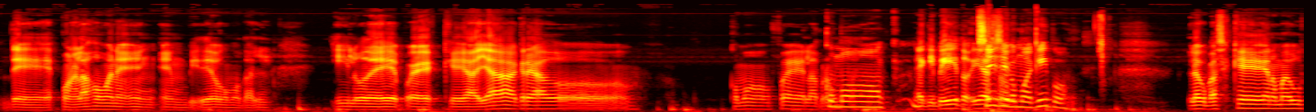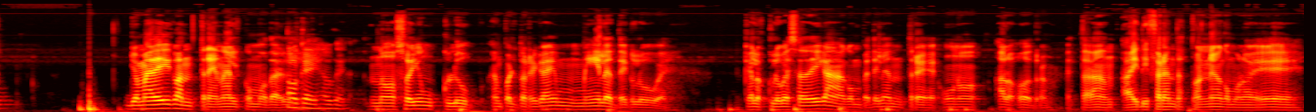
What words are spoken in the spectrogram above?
De exponer a jóvenes en, en video como tal. Y lo de, pues, que haya creado... ¿Cómo fue la pregunta? Como... Equipito y Sí, sí, como equipo. Lo que pasa es que no me gusta... yo me dedico a entrenar como tal. Ok, ok. No soy un club. En Puerto Rico hay miles de clubes. Que los clubes se dedican a competir entre uno a los otros. Están, hay diferentes torneos como lo es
